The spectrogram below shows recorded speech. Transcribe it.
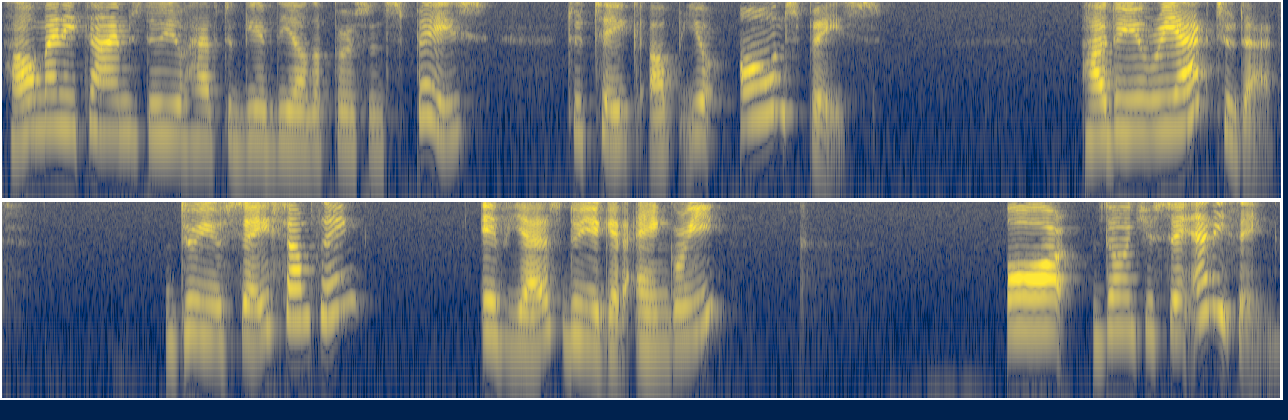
How many times do you have to give the other person space to take up your own space? How do you react to that? Do you say something? If yes, do you get angry? Or don't you say anything?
